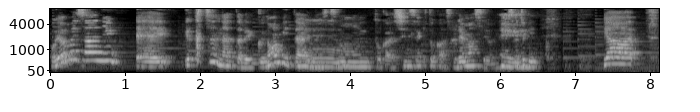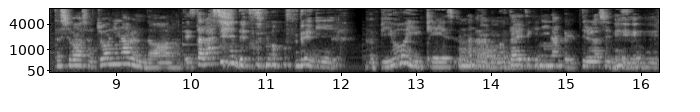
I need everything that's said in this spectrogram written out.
お嫁さんに、えーいくつになったら行くのみたいな質問とか親戚とかされますよね。ええそういう時いやー、私は社長になるんだなんて言ってたらしいんですよ。すでに。なんか美容院経営する。なんか具体的になんか言ってるらしいんですよ。え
